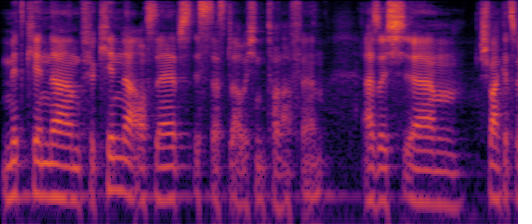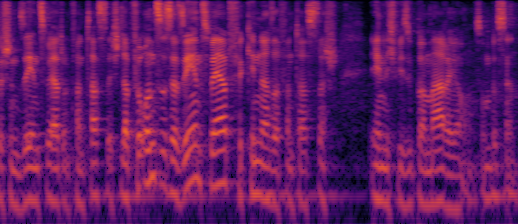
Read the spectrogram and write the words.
mit Kindern, für Kinder auch selbst, ist das, glaube ich, ein toller Film. Also ich ähm, schwanke zwischen sehenswert und fantastisch. Ich glaube, für uns ist er sehenswert, für Kinder ist er fantastisch. Ähnlich wie Super Mario, so ein bisschen.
